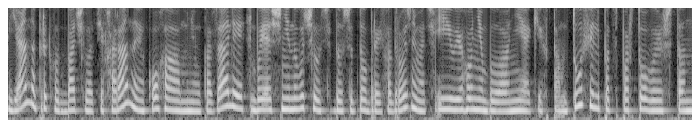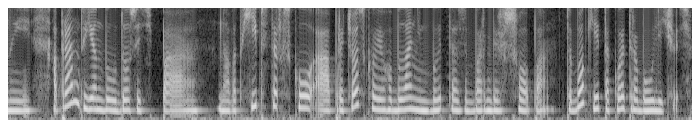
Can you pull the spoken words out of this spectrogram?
Я, напрыклад, бачыла ціхара, на якога мне ўказалі, бо я яшчэ не навучылася досыць добра іх адрозніваць. І ў яго не было ніякіх там туфель пад спартовыя штаны. Апрануты ён быў досыць па нават хіпстарску, а прычоска яго была нібыта з барбершопа. То бок і такое трэба ўлічваць.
